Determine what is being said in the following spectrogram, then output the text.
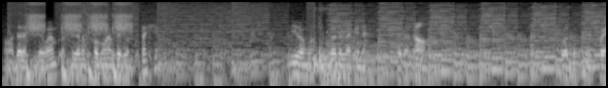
Vamos a matar a este weón para sacar un poco más de puntaje. Y vamos a salvar a la mina. Pero no. Voto se fue.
